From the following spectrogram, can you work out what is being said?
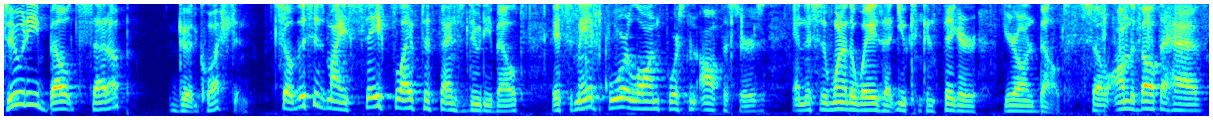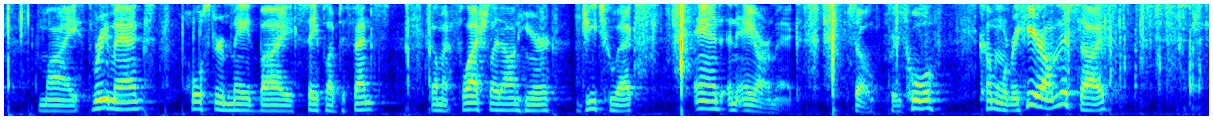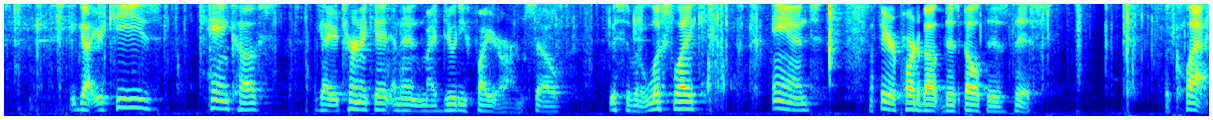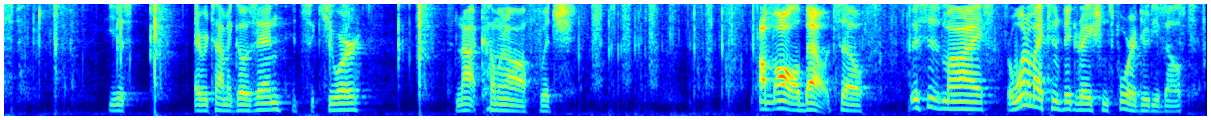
Duty belt setup? Good question. So this is my Safe Life Defense duty belt. It's made for law enforcement officers, and this is one of the ways that you can configure your own belt. So on the belt I have my three mags, holster made by Safe Life Defense. Got my flashlight on here, G2X, and an AR mag. So pretty cool. Come over here on this side, you got your keys, handcuffs, you got your tourniquet, and then my duty firearm. So this is what it looks like. And my favorite part about this belt is this, the clasp. You just, every time it goes in, it's secure. It's not coming off, which I'm all about. So this is my, or one of my configurations for a duty belt.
